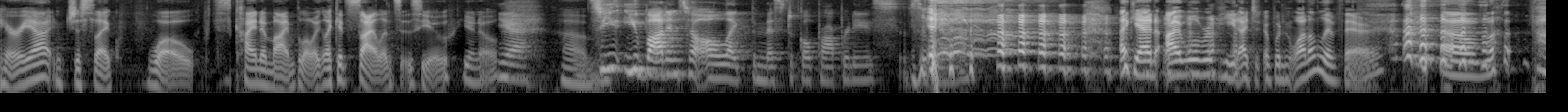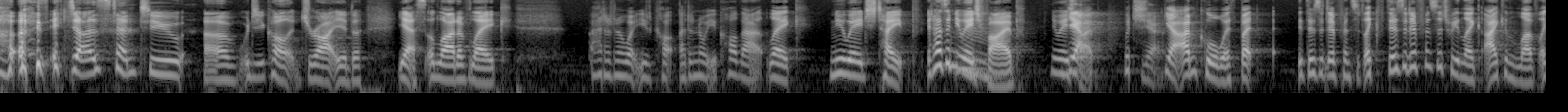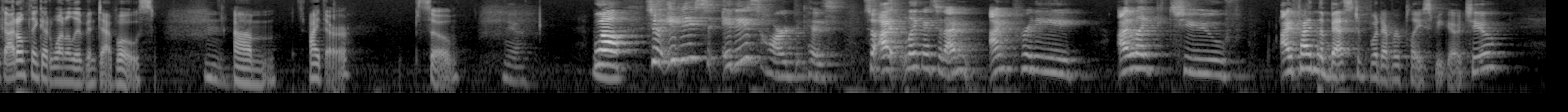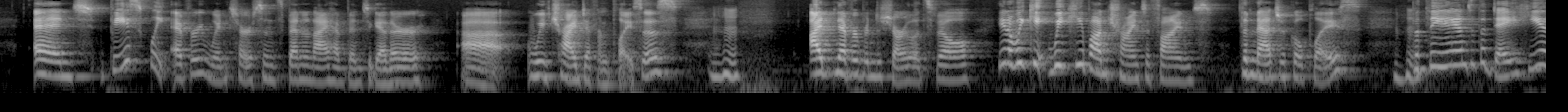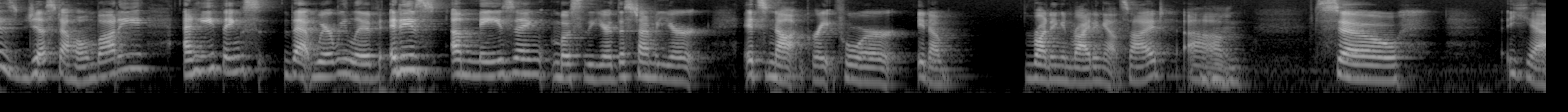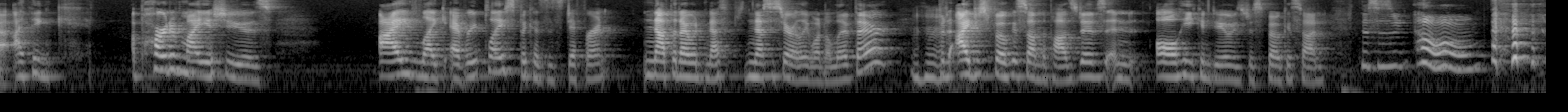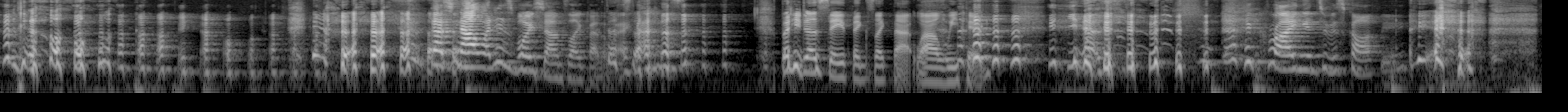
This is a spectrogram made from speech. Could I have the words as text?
area, and just like, whoa, it's kind of mind blowing. Like it silences you, you know. Yeah. Um, So you, you bought into all like the mystical properties of Again, I will repeat, I, d- I wouldn't want to live there. Um, but it does tend to, um, what do you call it? Draw into, yes, a lot of like, I don't know what you'd call, I don't know what you call that, like new age type. It has a new age vibe, new age Yeah. vibe, which Yeah. yeah. I'm cool with. But there's a difference, like there's a difference between like I can love, like I don't think I'd want to live in Davos, um, either. So Yeah. Well, so it is it is hard because so I like I said I'm I'm pretty I like to I find the best of whatever place we go to. And basically every winter since Ben and I have been together, uh, we've tried different places. I'd never been to Charlottesville. You know, we keep we keep on trying to find the magical place. But at the end of the day, he is just a homebody and he thinks that where we live, it is amazing most of the year. This time of year, it's not great for, you know, running and riding outside. Um, So, yeah, I think a part of my issue is I like every place because it's different. Not that I would ne- necessarily want to live there, but I just focus on the positives, and all he can do is just focus on this isn't home. I know. That's not what his voice sounds like, by the way. but he does say things like that while weeping. yes. Crying into his coffee.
